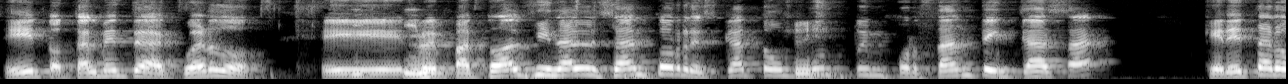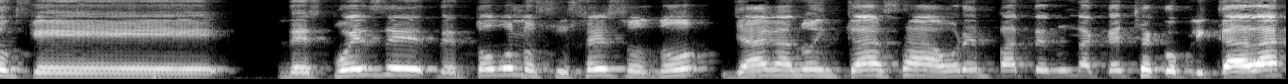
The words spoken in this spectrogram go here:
Sí, totalmente de acuerdo. Eh, lo empató al final el Santos, rescata un punto importante en casa. Querétaro que después de, todos los sucesos, ¿no? Ya ganó en casa, ahora empate en una cancha complicada.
